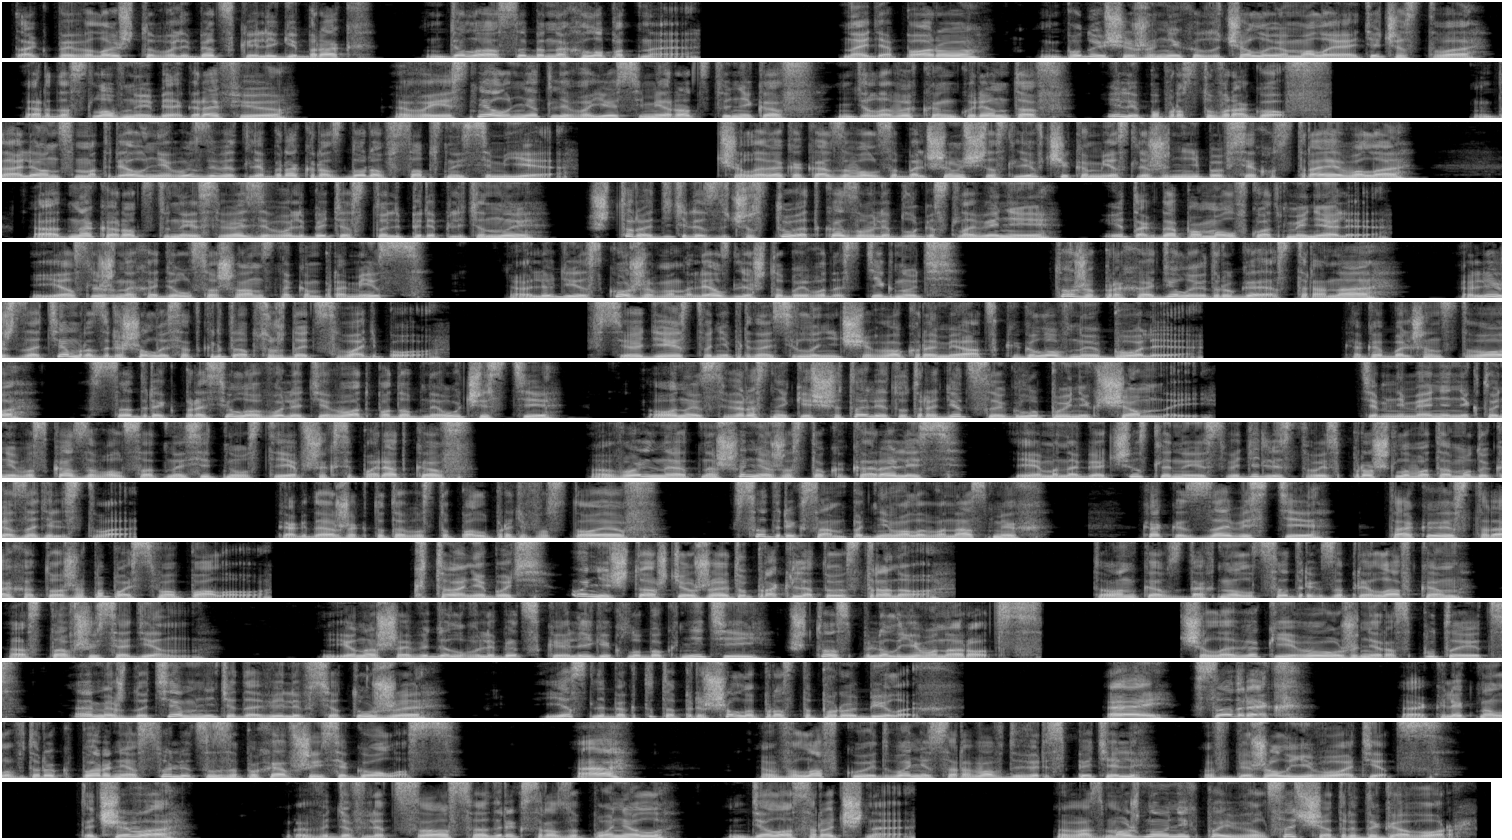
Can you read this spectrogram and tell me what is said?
Так повелось, что в Улебецкой лиге брак – дело особенно хлопотное. Найдя пару, будущий жених изучал ее малое отечество, родословную биографию, выяснял, нет ли в ее семье родственников, деловых конкурентов или попросту врагов. Далее он смотрел, не вызовет ли брак раздоров в собственной семье. Человек оказывался большим счастливчиком, если женитьба всех устраивала, Однако родственные связи в Ульбете столь переплетены, что родители зачастую отказывали благословении, и тогда помолвку отменяли. Если же находился шанс на компромисс, а люди из кожи вон лезли, чтобы его достигнуть, тоже проходила и другая сторона, лишь затем разрешалось открыто обсуждать свадьбу. Всё действо не приносило ничего, кроме адской головной боли. Как и большинство, Седрик просил уволить его от подобной участи, он и сверстники считали эту традицию глупой и никчёмной. Тем не менее, никто не высказывался относительно устоявшихся порядков. Вольные отношения жестоко карались, и многочисленные свидетельства из прошлого тому доказательства. Когда же кто-то выступал против устоев, Содрик сам поднимал его на смех, как из зависти, так и из страха тоже попасть в опалу. «Кто-нибудь, уничтожьте уже эту проклятую страну!» Тонко вздохнул Седрик за прилавком, оставшись один. Юноша видел в Любецкой лиге клубок нитей, что сплел его народ. Человек его уже не распутает, а между тем нити давили все туже, если бы кто-то пришел и просто порубил их. «Эй, Содрик!» — окликнул вдруг парня с улицы запыхавшийся голос. «А?» В лавку, едва не сорвав дверь с петель, вбежал его отец. «Ты чего?» Увидев лицо, Седрик сразу понял, дело срочное. Возможно, у них появился щедрый договор.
